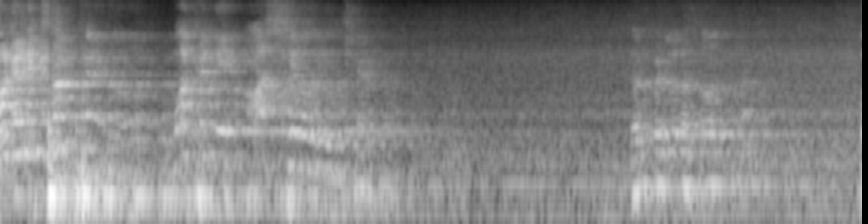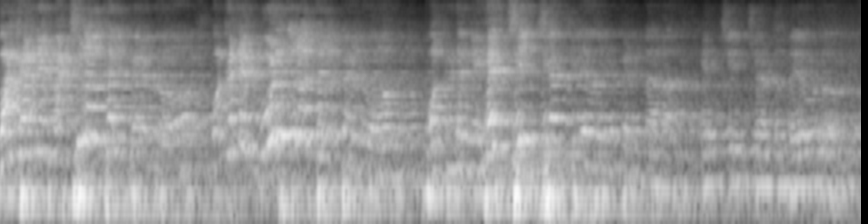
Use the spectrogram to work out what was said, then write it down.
ఒకరిని చంపాడు ఒకరిని ఆశీర్వదించాడు. దేవుని బిడ్డలు అర్థం ఒకరిని మధ్యలో కలిపాడు ఒకరిని బూడిదలో కలిపాడు ఒకరిని హెచ్చించాడు దేవుడు పెట్టారా హెచ్చించాడు దేవుడు.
